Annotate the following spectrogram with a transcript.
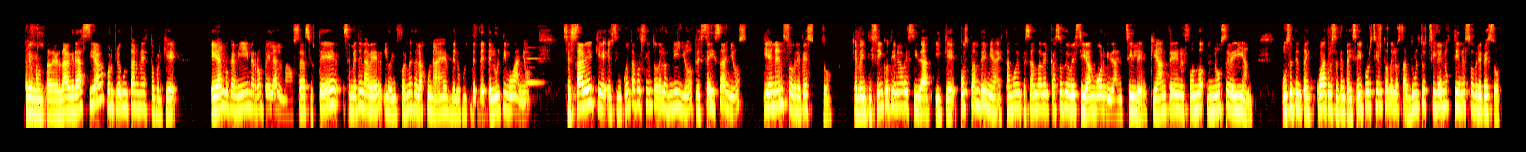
pregunta, de verdad. Gracias por preguntarme esto, porque es algo que a mí me rompe el alma. O sea, si ustedes se meten a ver los informes de la JUNAEF del último año, se sabe que el 50% de los niños de 6 años tienen sobrepeso, que el 25% tiene obesidad y que post pandemia estamos empezando a ver casos de obesidad mórbida en Chile que antes en el fondo no se veían. Un 74, 76% de los adultos chilenos tiene sobrepeso,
